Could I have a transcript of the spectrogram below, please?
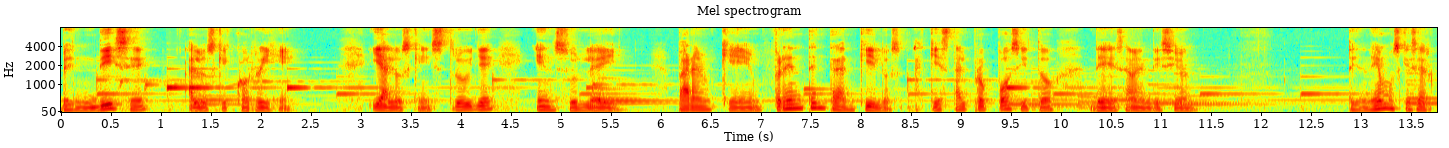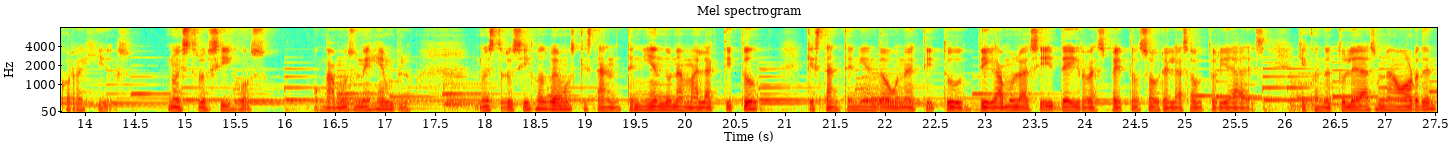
bendice a los que corrige y a los que instruye en su ley para que enfrenten tranquilos. Aquí está el propósito de esa bendición. Tenemos que ser corregidos. Nuestros hijos, pongamos un ejemplo, nuestros hijos vemos que están teniendo una mala actitud, que están teniendo una actitud, digámoslo así, de irrespeto sobre las autoridades, que cuando tú le das una orden,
